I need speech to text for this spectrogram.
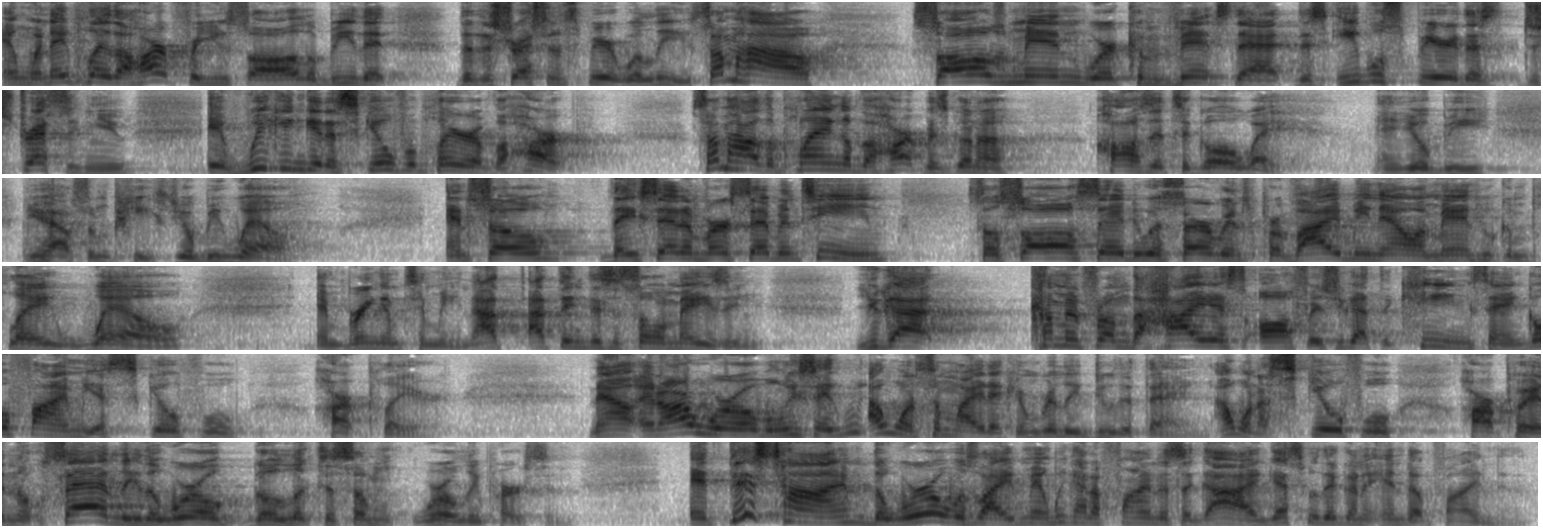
And when they play the harp for you, Saul, it'll be that the distressing spirit will leave. Somehow, Saul's men were convinced that this evil spirit that's distressing you, if we can get a skillful player of the harp, somehow the playing of the harp is going to cause it to go away and you'll be you have some peace you'll be well and so they said in verse 17 so saul said to his servants provide me now a man who can play well and bring him to me. Now, I, I think this is so amazing. You got coming from the highest office, you got the king saying, Go find me a skillful harp player. Now, in our world, when we say, I want somebody that can really do the thing, I want a skillful harp player. And sadly, the world go look to some worldly person. At this time, the world was like, man, we got to find us a guy. And guess who they're going to end up finding?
